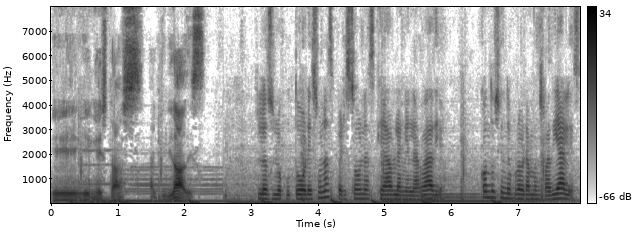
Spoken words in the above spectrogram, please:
eh, en estas actividades. Los locutores son las personas que hablan en la radio, conduciendo programas radiales,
